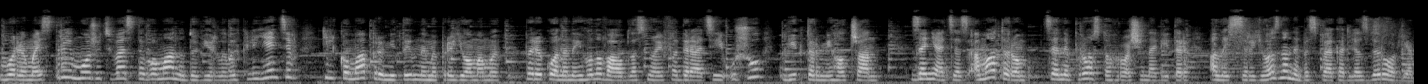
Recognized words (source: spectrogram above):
гори майстри можуть вести в оману довірливих клієнтів кількома примітивними прийомами. Переконаний голова обласної федерації ушу Віктор Мігалчан. Заняття з аматором це не просто гроші на вітер, але й серйозна небезпека для здоров'я.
